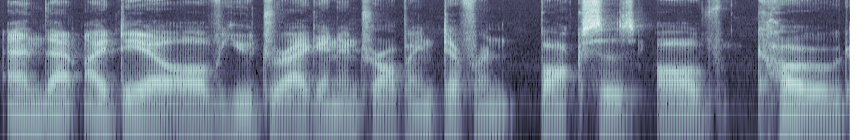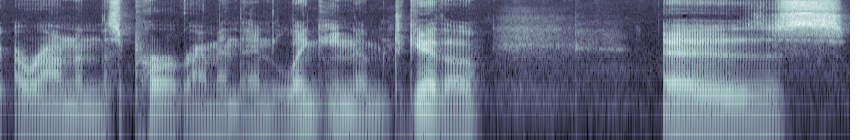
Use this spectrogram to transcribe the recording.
And that idea of you dragging and dropping different boxes of code around in this program and then linking them together is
